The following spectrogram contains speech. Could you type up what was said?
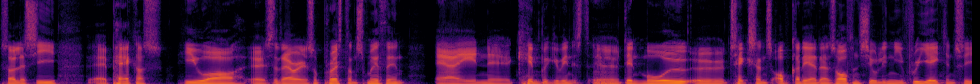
så vil jeg sige, at Packers hiver uh, Zedarius og Preston Smith ind, er en uh, kæmpe gevinst. Mm. Uh, den måde, uh, Texans opgraderer deres offensiv linje i free agency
